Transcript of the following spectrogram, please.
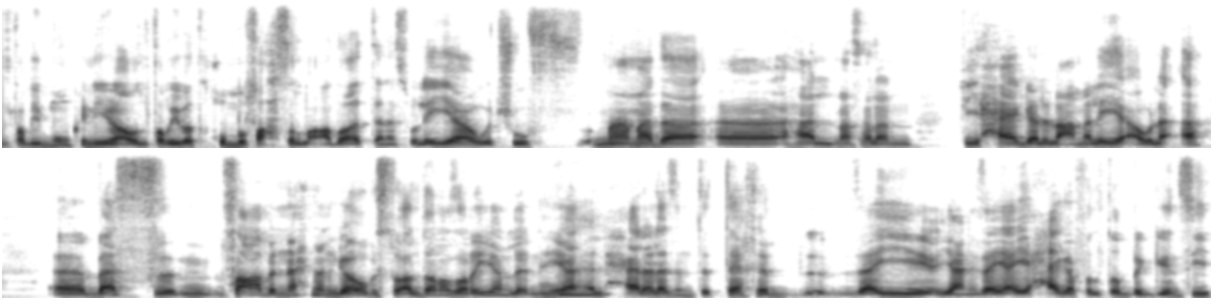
الطبيب ممكن أو الطبيبة تقوم بفحص الأعضاء التناسلية وتشوف ما مدى هل مثلا في حاجة للعملية أو لأ. بس صعب إن إحنا نجاوب السؤال ده نظريا لأن هي مم. الحالة لازم تتاخد زي يعني زي أي حاجة في الطب الجنسي.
